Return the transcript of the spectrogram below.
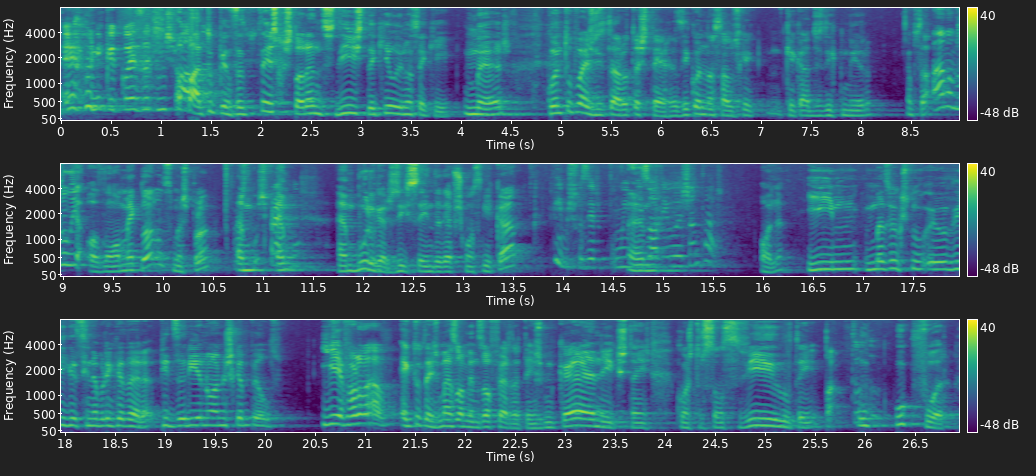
É a única coisa que nos falta. tu pensas, tu tens restaurantes disto, daquilo e não sei o quê, mas quando tu vais visitar outras terras e quando não sabes o que é, que, é há de comer, a pessoa, ah, vamos ali, ou vão ao McDonald's, mas pronto, Ham- hambúrgueres, isso ainda deves conseguir cá, Podíamos fazer um episódio a jantar. olha, e, mas eu, costumo, eu digo assim na brincadeira, pizzaria não há nos campelos. E é verdade, é que tu tens mais ou menos oferta, tens mecânicos, tens construção civil, tens pá, Tudo. o, que for,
